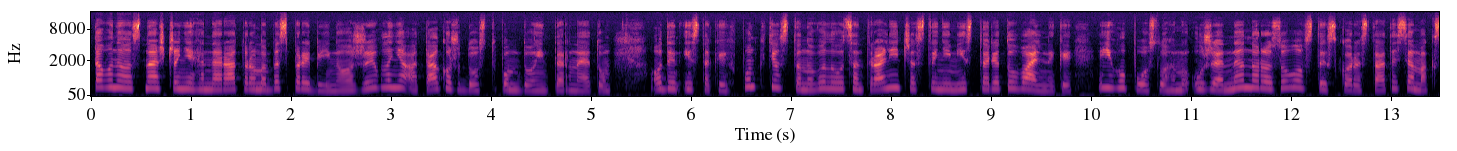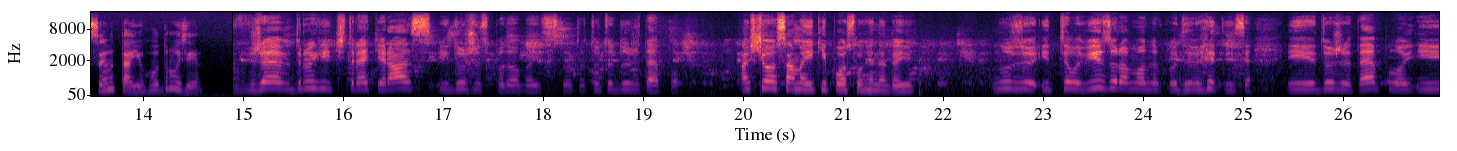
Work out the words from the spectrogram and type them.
та вони оснащені генераторами безперебійного живлення, а також доступом до інтернету. Один із таких пунктів встановили у центральній частині міста рятувальники, і його послугами уже неодноразово встиг скористатися Максим та його друзі. Вже в другий чи третій раз і дуже сподобається тут. Тут дуже тепло. А що саме які послуги надають? Ну, з- і телевізора можна подивитися, і дуже тепло, і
